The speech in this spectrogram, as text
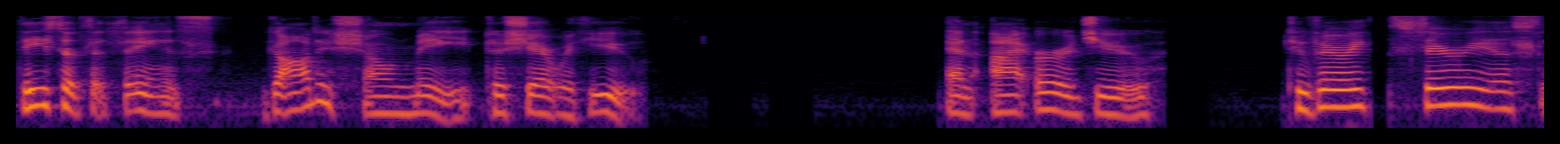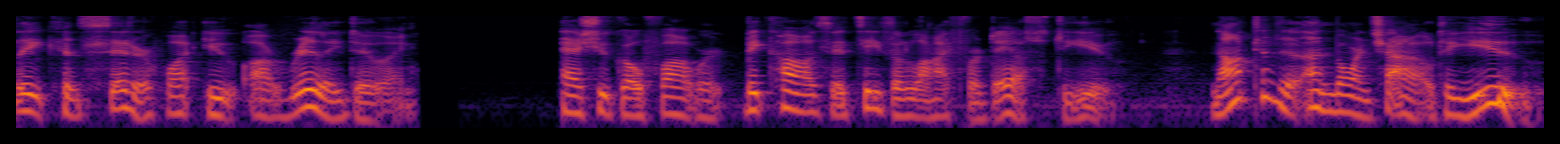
These are the things God has shown me to share with you. And I urge you to very seriously consider what you are really doing as you go forward because it's either life or death to you. Not to the unborn child, to you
